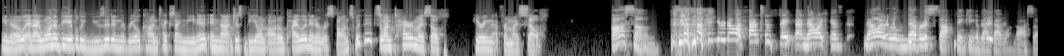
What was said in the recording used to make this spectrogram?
you know, and I want to be able to use it in the real context I mean it and not just be on autopilot in a response with it. So I'm tired of myself hearing that from myself. Awesome. you know, I had to say that. Now I can't. Now I will never stop thinking about that word. Awesome.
